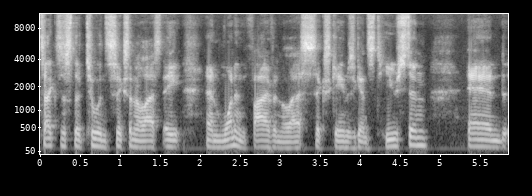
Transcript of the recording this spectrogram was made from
Texas, they're two and six in the last eight, and one and five in the last six games against Houston. And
